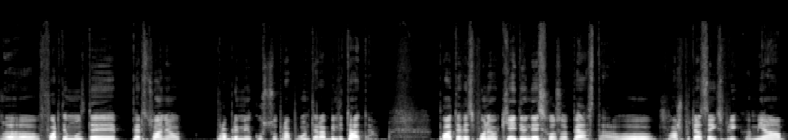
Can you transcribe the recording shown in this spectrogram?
uh, foarte multe persoane au probleme cu supraponderabilitatea. Poate veți spune, ok, de unde ai scos-o pe asta? Aș putea să explic. Îmi ia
